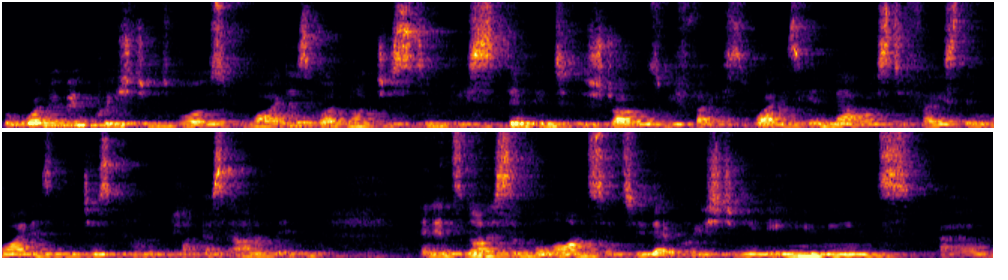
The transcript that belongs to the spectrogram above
But one of her questions was, why does God not just simply step into the struggles we face? Why does He allow us to face them? Why doesn't He just kind of pluck us out of them? And it's not a simple answer to that question in any means, um,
